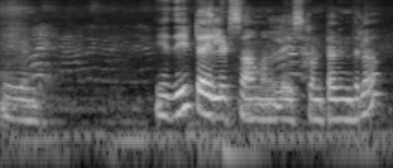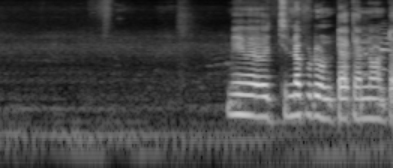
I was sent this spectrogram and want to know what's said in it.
ఇవ్వండి ఇది టాయిలెట్ సామాన్లు వేసుకుంటాం ఇందులో. మేము వచ్చినప్పుడు ఉంటాకన్నమాట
